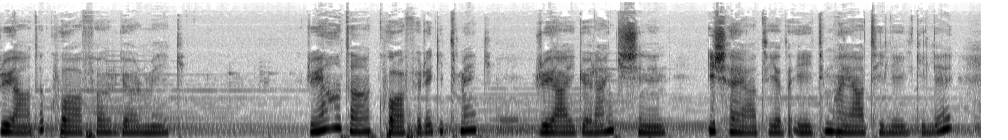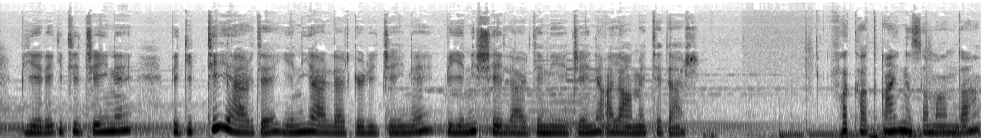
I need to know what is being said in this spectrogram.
Rüyada kuaför görmek. Rüyada kuaföre gitmek, rüyayı gören kişinin iş hayatı ya da eğitim hayatı ile ilgili bir yere gideceğine ve gittiği yerde yeni yerler göreceğine ve yeni şeyler deneyeceğine alamet eder. Fakat aynı zamanda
